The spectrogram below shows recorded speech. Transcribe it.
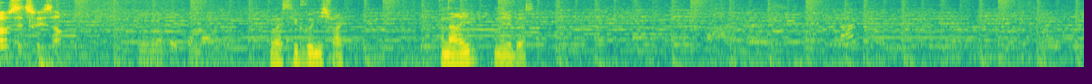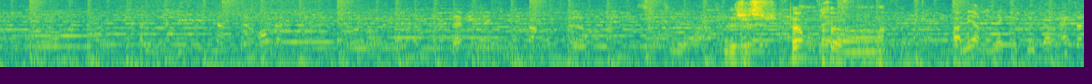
Oh, vous êtes sous les arbres On va essayer de grogner sur la On arrive, on est les boss. Je suis pas montreur. hein. Ah merde, les mecs, ont deux câbles.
